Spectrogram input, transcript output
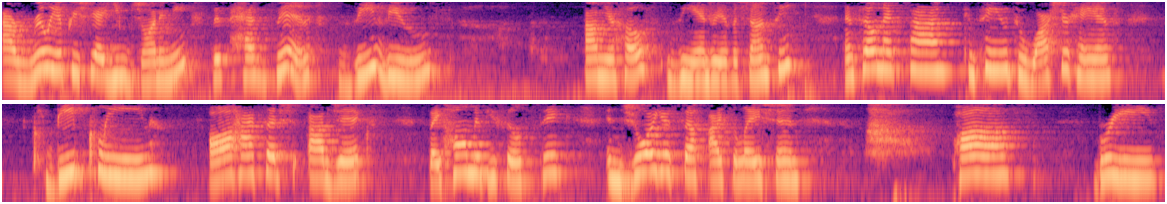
I really appreciate you joining me. This has been Z Views. I'm your host, Z Andrea Vashanti. Until next time, continue to wash your hands, deep clean, all high touch objects. Stay home if you feel sick. Enjoy your self isolation. Pause, breathe,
